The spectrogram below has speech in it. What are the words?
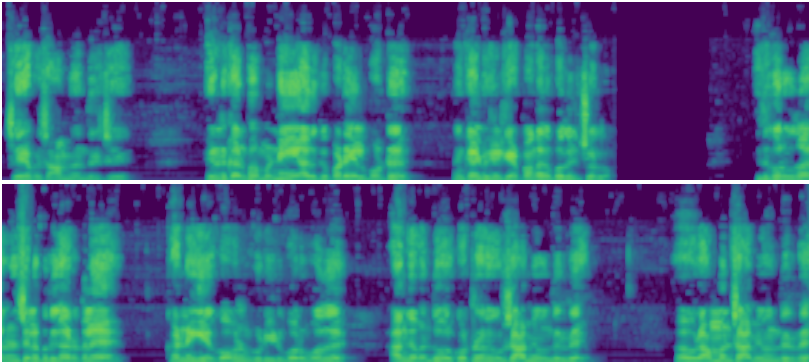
சரி அப்போ சாமி வந்துருச்சு. என்று கன்ஃபார்ம் பண்ணி அதுக்கு படையல் போட்டு கேள்விகள் கேட்பாங்க. அது பதில் சொல்லும். இதுக்கு ஒரு உதாரணம். சிலப்பதிகாரத்தில் கண்ணகியை கோவலன் கூட்டிகிட்டு போகும்போது அங்கே வந்து ஒரு கொற்ற ஒரு சாமி வந்துடுது ஒரு அம்மன் சாமி வந்துடுது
